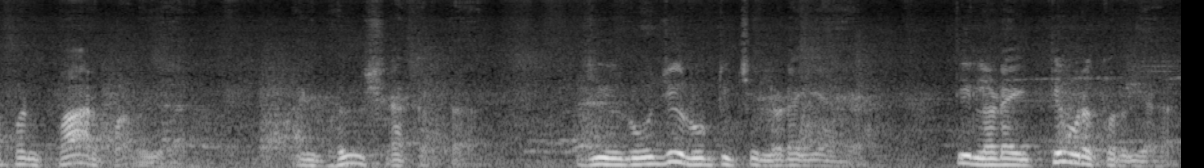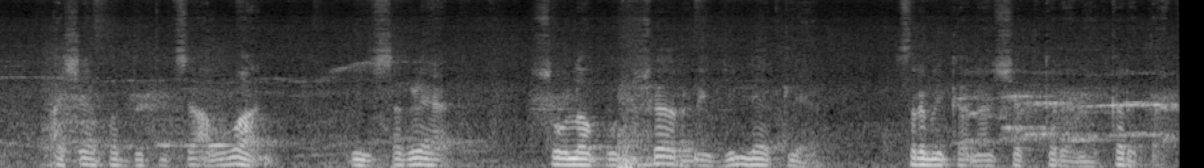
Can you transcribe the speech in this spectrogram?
आपण पार पाडूया आणि भविष्याकरता जी रोजीरोटीची लढाई आहे ती लढाई तीव्र करूया अशा पद्धतीचं आव्हान मी सगळ्या सोलापूर शहर आणि जिल्ह्यातल्या श्रमिकांना शेतकऱ्यांना करत आहे.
